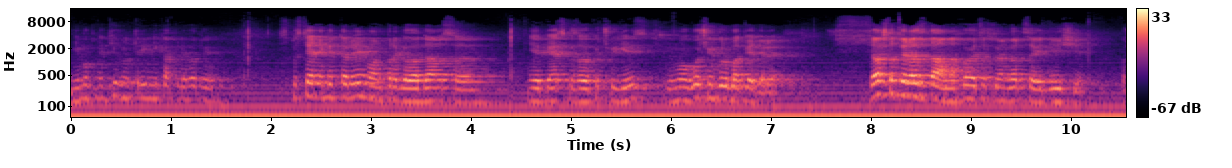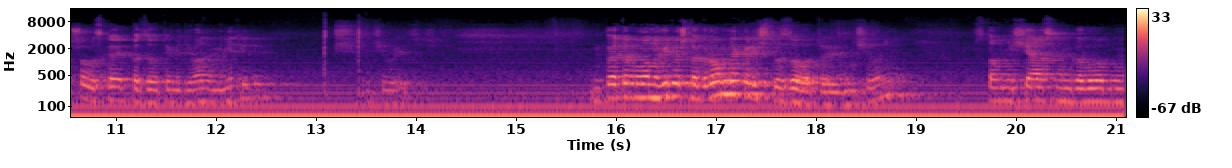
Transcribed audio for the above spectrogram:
Не мог найти внутри ни капли воды. Спустя некоторое время он проголодался и опять сказал: "Хочу есть". Ему очень грубо ответили: "Всё, что ты раздал, находится в твоём дворце, иди ищи". Пошёл искать под золотыми диванами, нет еды. Ничего есть. Поэтому он увидел, что огромное количество золота, и ничего нет. Стал несчастным, голодным.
